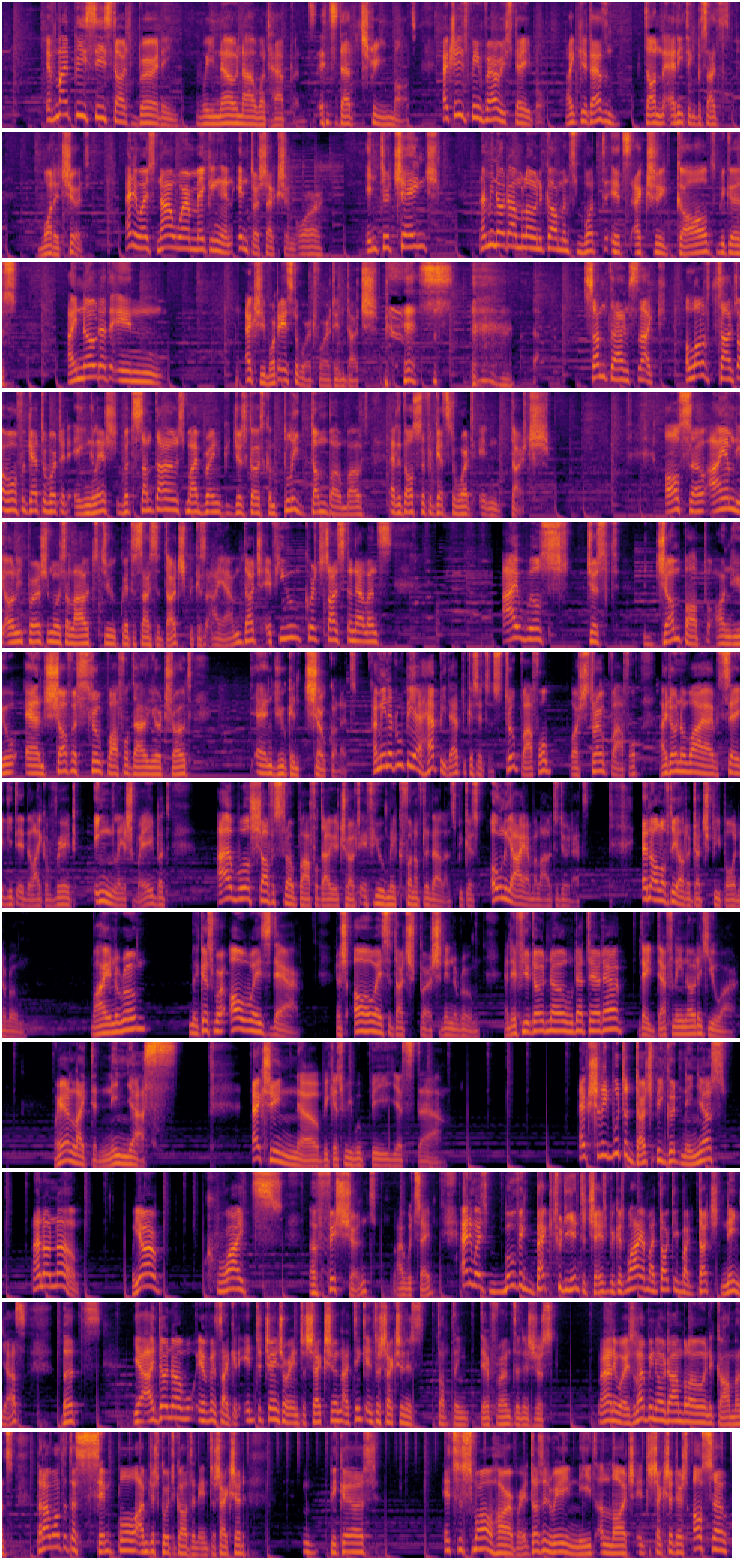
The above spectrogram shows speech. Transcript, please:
if my PC starts burning, we know now what happens. It's that stream mod. Actually, it's been very stable. Like, it hasn't done anything besides what it should. Anyways, now we're making an intersection or interchange. Let me know down below in the comments what it's actually called because I know that in actually what is the word for it in Dutch? sometimes like a lot of times I will forget the word in English, but sometimes my brain just goes complete Dumbo mode and it also forgets the word in Dutch. Also, I am the only person who is allowed to criticize the Dutch because I am Dutch. If you criticize the Netherlands, I will just jump up on you and shove a stroopwafel down your throat and you can choke on it. I mean, it would be a happy death because it's a stroopwafel or stroopwafel. I don't know why I'm saying it in like a weird English way, but I will shove a stroopwafel down your throat if you make fun of the Netherlands because only I am allowed to do that and all of the other Dutch people in the room. Why in the room? Because we're always there. There's always a Dutch person in the room. And if you don't know that they're there, they definitely know that you are. We're like the ninjas. Actually, no, because we would be just there. Actually, would the Dutch be good ninjas? I don't know. We are quite efficient, I would say. Anyways, moving back to the interchange, because why am I talking about Dutch ninjas? But yeah, I don't know if it's like an interchange or intersection. I think intersection is something different and it's just... Anyways, let me know down below in the comments. But I wanted a simple, I'm just going to call it an intersection. Because it's a small harbor. It doesn't really need a large intersection. There's also,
